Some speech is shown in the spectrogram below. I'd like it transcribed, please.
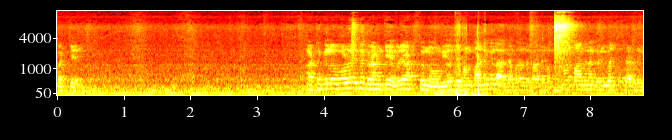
ਬੱਚੇ 8 ਕਿਲੋ ਬੋਲੇ ਦੀ ਤਾਂ ਗਰੰਟੀ ਹੈ ਵੀਰੇ 8 ਤੋਂ 9 ਦੀ ਉਹ ਹੁਣ ਕੱਢ ਕੇ ਲਾ ਕੇ ਆਪਣਾ ਦਿਖਾ ਦੇ ਮੈਂ ਬੰਦ ਨਾ ਕਰੀ ਬੱਚੇ ਛੱਡ ਦੇ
